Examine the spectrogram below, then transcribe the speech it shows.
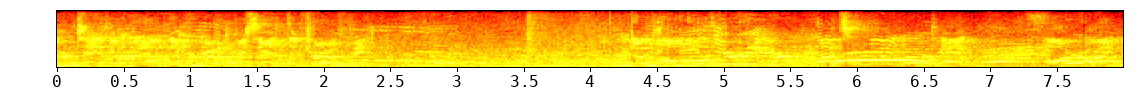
You're taking them out, then we're going to present the trophy. Napoleon, you're here? That's right, okay. All right.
